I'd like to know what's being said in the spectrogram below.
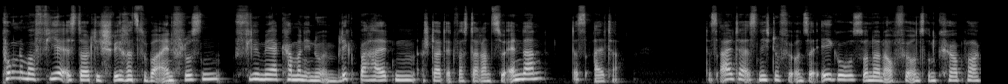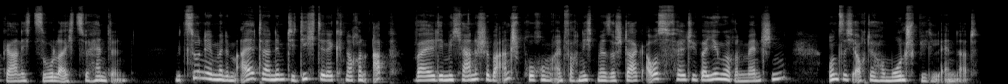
Punkt Nummer vier ist deutlich schwerer zu beeinflussen. Vielmehr kann man ihn nur im Blick behalten, statt etwas daran zu ändern, das Alter. Das Alter ist nicht nur für unser Ego, sondern auch für unseren Körper gar nicht so leicht zu handeln. Mit zunehmendem Alter nimmt die Dichte der Knochen ab, weil die mechanische Beanspruchung einfach nicht mehr so stark ausfällt wie bei jüngeren Menschen und sich auch der Hormonspiegel ändert.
